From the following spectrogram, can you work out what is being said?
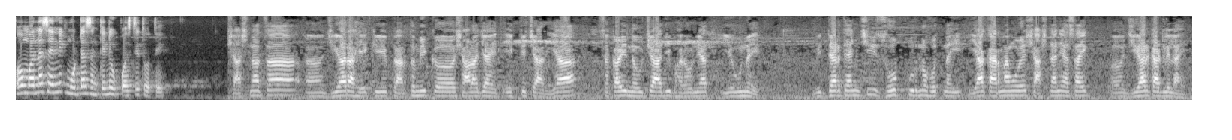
व मनसैनिक मोठ्या संख्येने उपस्थित होते. शासनाचा जी आर आहे की प्राथमिक शाळा ज्या आहेत एक ते चार या सकाळी नऊच्या आधी भरवण्यात येऊ नये. विद्यार्थ्यांची झोप पूर्ण होत नाही. या कारणामुळे शासनाने असा एक जी आर काढलेला आहे.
